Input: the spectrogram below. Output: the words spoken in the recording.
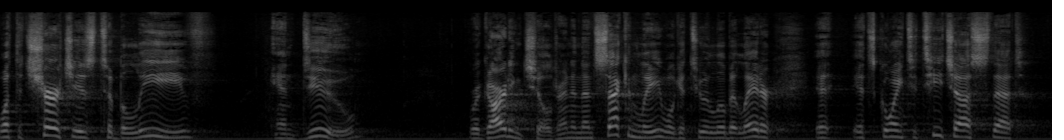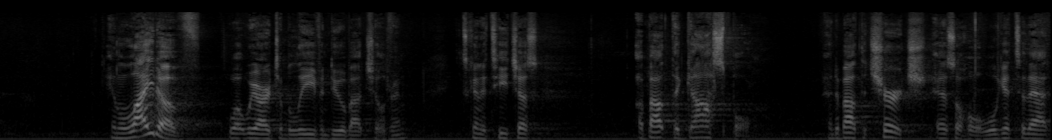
what the church is to believe and do regarding children. And then, secondly, we'll get to it a little bit later, it, it's going to teach us that in light of what we are to believe and do about children. It's going to teach us about the gospel and about the church as a whole. We'll get to that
